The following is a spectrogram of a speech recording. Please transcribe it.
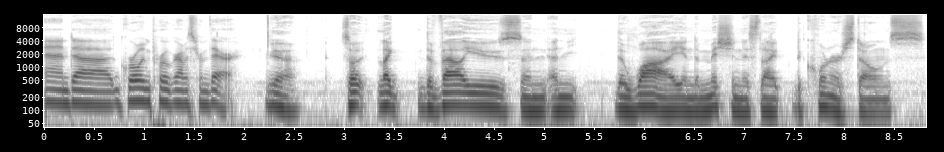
and uh, growing programs from there. Yeah. So like the values and and the why and the mission is like the cornerstones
